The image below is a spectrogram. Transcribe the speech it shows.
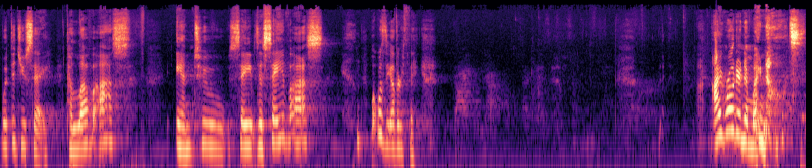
what did you say? To love us and to save, to save us. what was the other thing? I wrote it in my notes.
